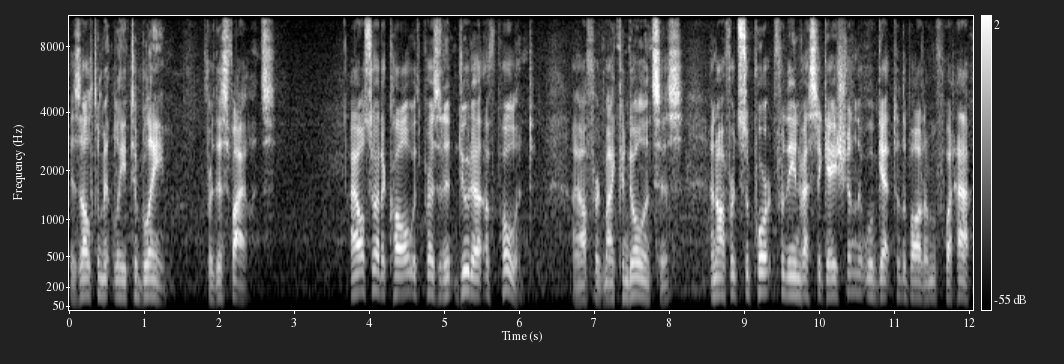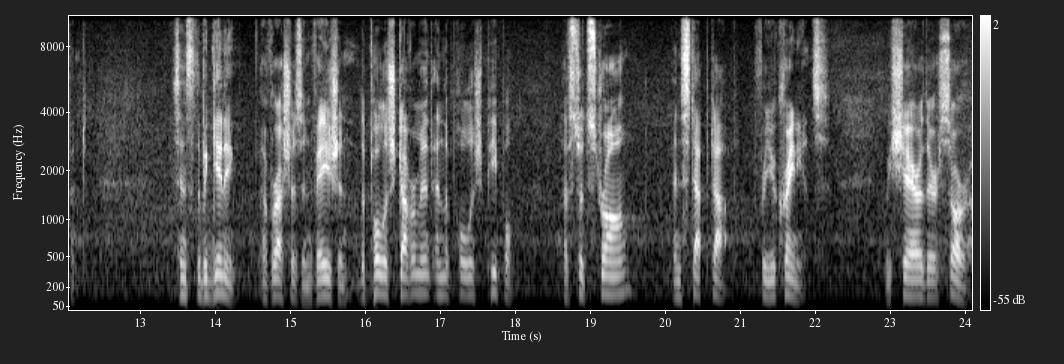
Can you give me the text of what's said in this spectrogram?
is ultimately to blame for this violence. I also had a call with President Duda of Poland. I offered my condolences and offered support for the investigation that will get to the bottom of what happened. Since the beginning of Russia's invasion, the Polish government and the Polish people have stood strong and stepped up for Ukrainians. We share their sorrow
